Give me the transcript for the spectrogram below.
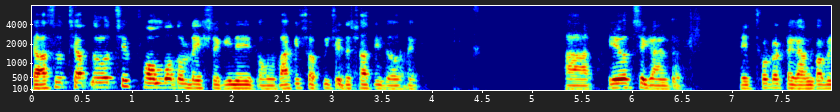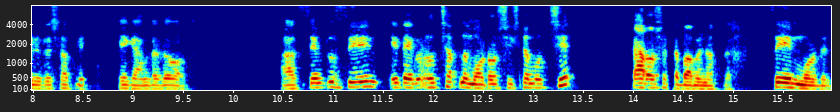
গাছ হচ্ছে আপনার হচ্ছে ফর্ম বোতলটা এক্সট্রা কিনে নিতে হবে। বাকি সবকিছু এটা সাথেই দেওয়া থাকে। আর এ হচ্ছে গানটা। এই ছোট একটা গান পাবেন এটার সাথে, এই গানটা দেওয়া আর সেম টু সেম এটা এগুলো হচ্ছে আপনার মোটর সিস্টেম হচ্ছে কারও একটা পাবেন আপনার। সেম মডেল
